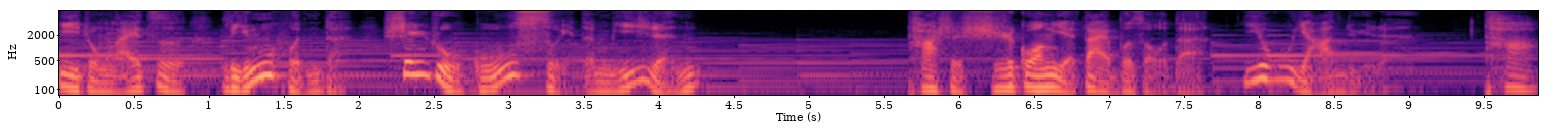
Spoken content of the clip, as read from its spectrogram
一种来自灵魂的、深入骨髓的迷人。她是时光也带不走的。优雅女人，她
